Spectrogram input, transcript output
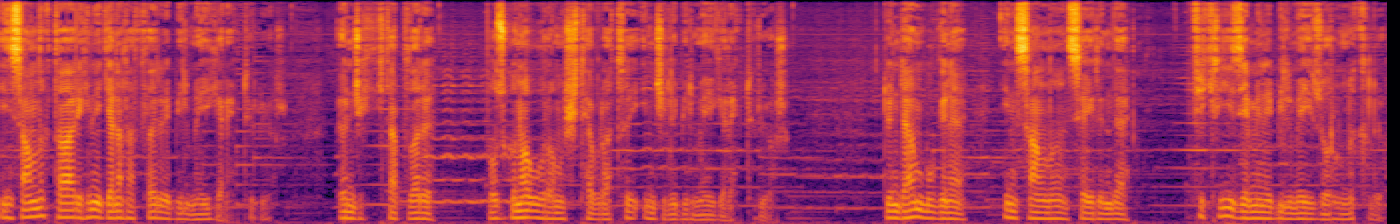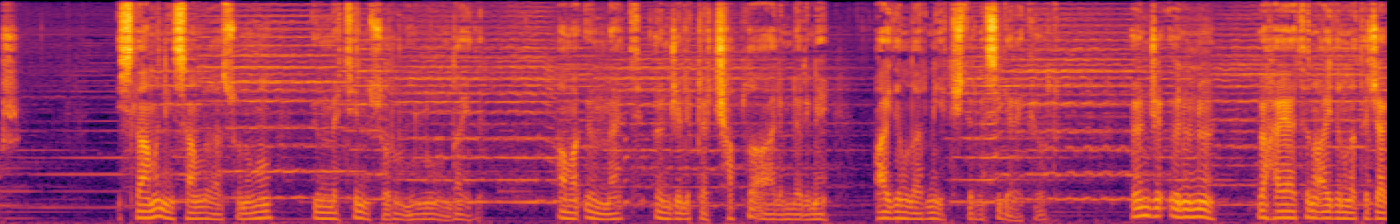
İnsanlık tarihini genel hatlarıyla bilmeyi gerektiriyor. önceki kitapları, bozguna uğramış Tevrat'ı, İncil'i bilmeyi gerektiriyor. Dünden bugüne insanlığın seyrinde fikri zemini bilmeyi zorunlu kılıyor. İslam'ın insanlığa sunumu ümmetin sorumluluğundaydı. Ama ümmet öncelikle çaplı alimlerini, aydınlarını yetiştirmesi gerekiyordu. Önce önünü ve hayatını aydınlatacak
